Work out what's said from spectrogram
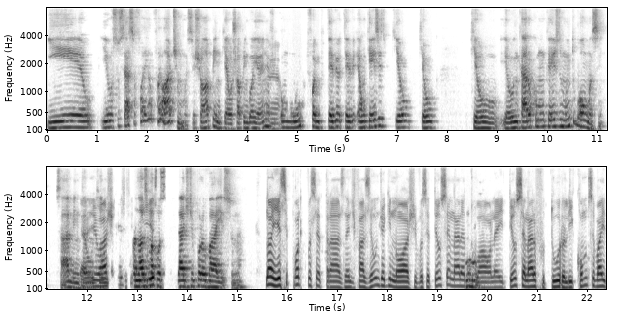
E, e o sucesso foi, foi ótimo. Esse shopping, que é o Shopping Goiânia, é. ficou muito, foi, teve, teve, é um case que eu, que eu, que eu, eu encaro como um case muito bom, assim, sabe? É, então, é, eu que, acho que para nós uma esse... possibilidade de provar isso, né? Não, e esse ponto que você traz, né, de fazer um diagnóstico, você ter o cenário uhum. atual, né, e ter o cenário futuro ali, como você vai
